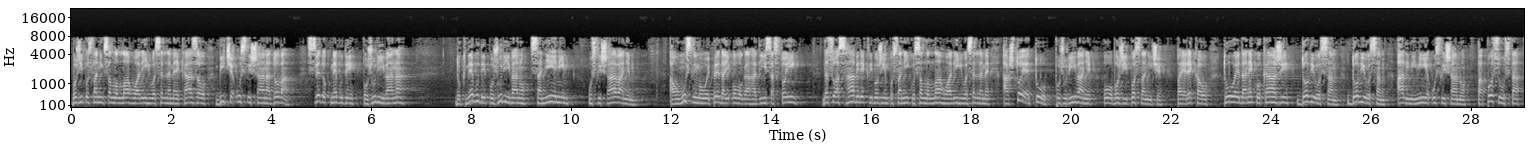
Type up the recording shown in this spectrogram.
Boži poslanik sallallahu alaihi wasallam je kazao bit će uslišana dova sve dok ne bude požurivana dok ne bude požurivano sa njenim uslišavanjem. A u muslimovoj predaji ovoga hadisa stoji da su ashabi rekli Božijem poslaniku sallallahu alihi wasallame, a što je to požurivanje o Božiji poslaniće? Pa je rekao, to je da neko kaže, dovio sam, dovio sam, ali mi nije uslišano, pa posusta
